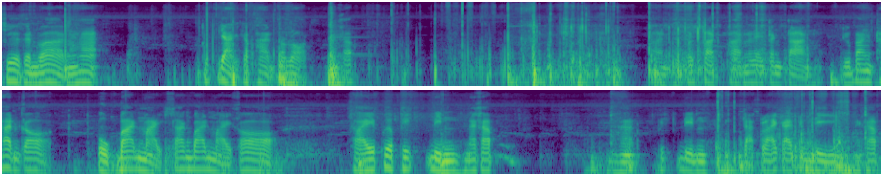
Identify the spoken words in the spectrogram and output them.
เชื่อกันว่านะฮะ ทุกอย่างจะผ่านตลอดนะครับ ผ่านอุปสรรคผ่านอะไรต่างๆ หรือบางท่านก็ปลูกบ้านใหม่ สร้างบ้านใหม่ก็ใช้เพื่อพลิกดินนะครับ นะฮะพลิกดินจากร้ายกลายเป็นดีนะครับ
